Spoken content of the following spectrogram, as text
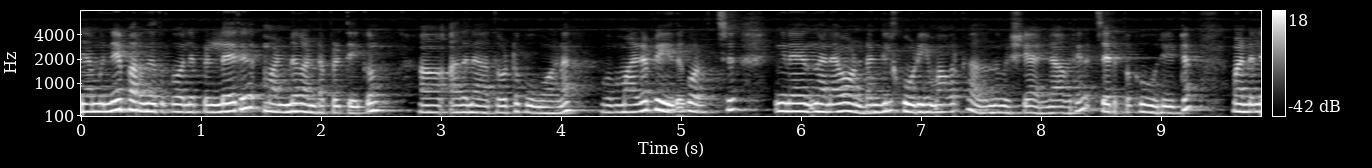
ഞാൻ മുന്നേ പറഞ്ഞതുപോലെ പിള്ളേർ മണ്ണ് കണ്ടപ്പോഴത്തേക്കും അതിനകത്തോട്ട് പോവുകയാണ് മഴ പെയ്ത് കുറച്ച് ഇങ്ങനെ നനവുണ്ടെങ്കിൽ കൂടിയും അവർക്ക് അതൊന്നും വിഷയമല്ല. അവർ ചെരുപ്പൊക്കെ ഊരിയിട്ട് മണ്ണിൽ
